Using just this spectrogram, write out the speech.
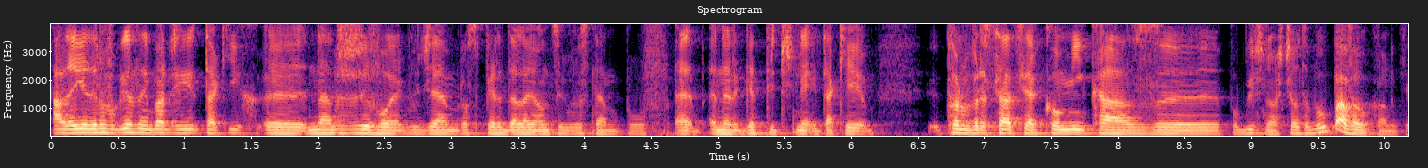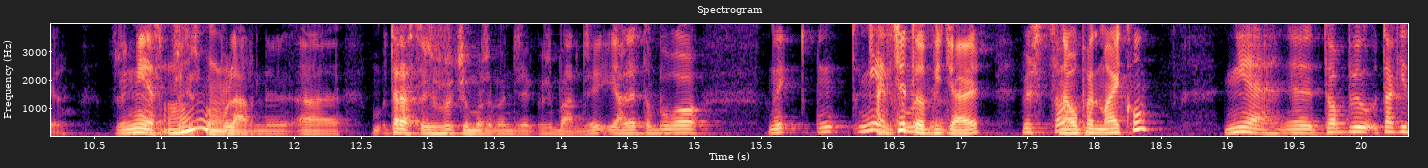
Ale jeden w ogóle z najbardziej takich y, na żywo, jak widziałem, rozpierdalających występów e, energetycznie i takie konwersacja komika z publicznością, to był Paweł Konkiel, który nie jest przecież popularny. A teraz coś wrzucił, może będzie jakoś bardziej, ale to było No, nie jest gdzie to widziałeś? Wiesz co? Na open micu? Nie, y, to był taki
